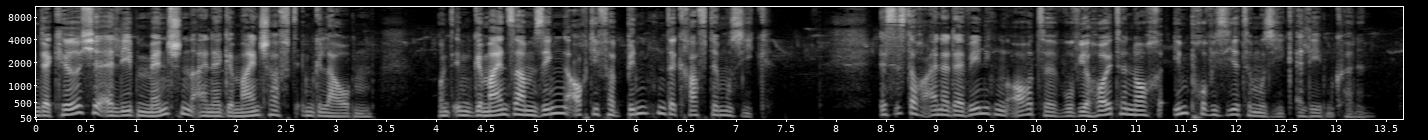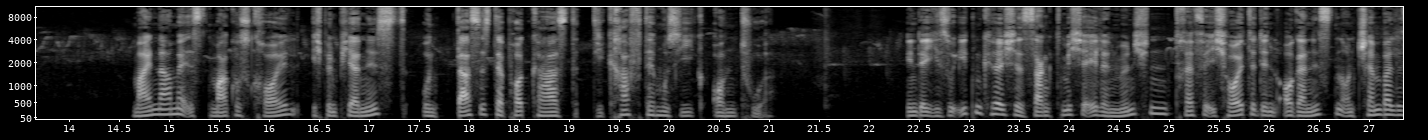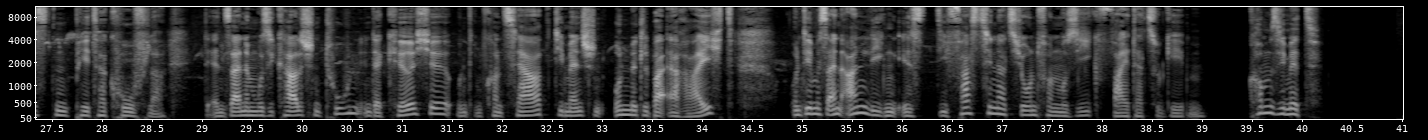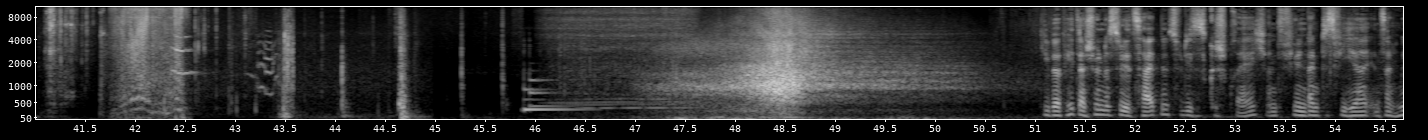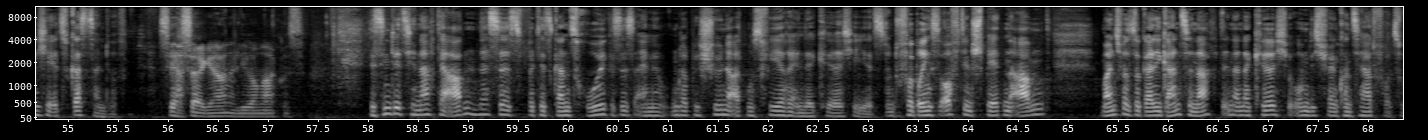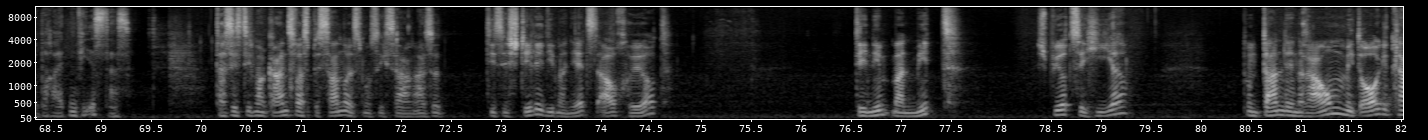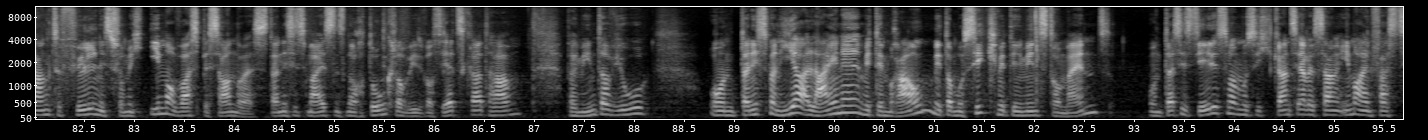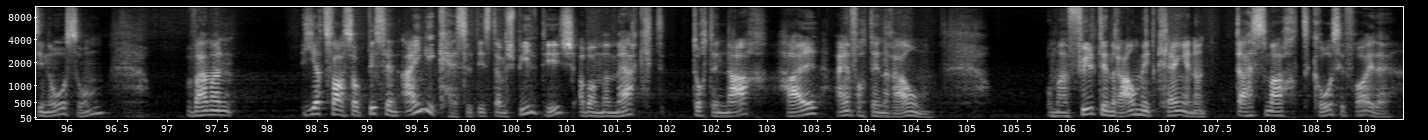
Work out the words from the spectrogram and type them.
In der Kirche erleben Menschen eine Gemeinschaft im Glauben und im gemeinsamen Singen auch die verbindende Kraft der Musik. Es ist auch einer der wenigen Orte, wo wir heute noch improvisierte Musik erleben können. Mein Name ist Markus Kreul, ich bin Pianist und das ist der Podcast Die Kraft der Musik on Tour. In der Jesuitenkirche St. Michael in München treffe ich heute den Organisten und Cembalisten Peter Kofler, der in seinem musikalischen Tun in der Kirche und im Konzert die Menschen unmittelbar erreicht und dem es ein Anliegen ist, die Faszination von Musik weiterzugeben. Kommen Sie mit! Lieber Peter, schön, dass du dir Zeit nimmst für dieses Gespräch und vielen Dank, dass wir hier in St. Michael zu Gast sein dürfen. Sehr, sehr gerne, lieber Markus. Wir sind jetzt hier nach der Abendmesse, es wird jetzt ganz ruhig, es ist eine unglaublich schöne Atmosphäre in der Kirche jetzt. Und du verbringst oft den späten Abend, manchmal sogar die ganze Nacht in einer Kirche, um dich für ein Konzert vorzubereiten. Wie ist das? Das ist immer ganz was Besonderes, muss ich sagen. Also diese Stille, die man jetzt auch hört, die nimmt man mit, spürt sie hier und dann den Raum mit Orgelklang zu füllen, ist für mich immer was Besonderes. Dann ist es meistens noch dunkler, wie wir es jetzt gerade haben beim Interview. Und dann ist man hier alleine mit dem Raum, mit der Musik, mit dem Instrument. Und das ist jedes Mal, muss ich ganz ehrlich sagen, immer ein Faszinosum, weil man hier zwar so ein bisschen eingekesselt ist am Spieltisch, aber man merkt durch den Nachhall einfach den Raum. Und man füllt den Raum mit Klängen und das macht große Freude.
